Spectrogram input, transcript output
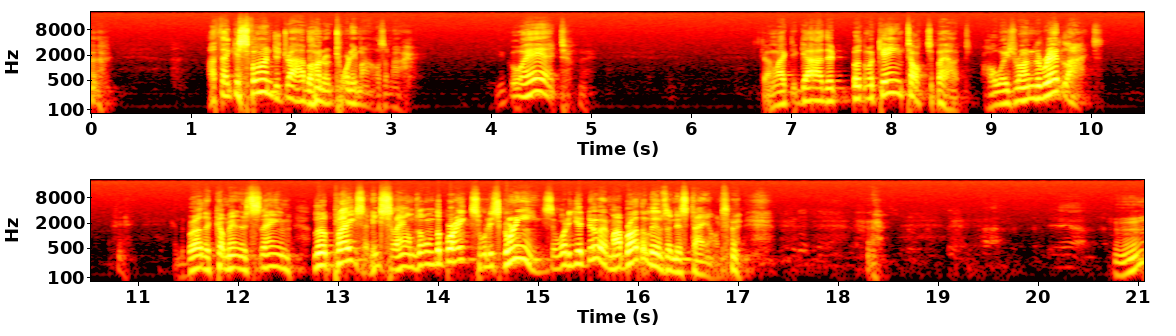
I think it's fun to drive 120 miles an hour. Go ahead. Kind of like the guy that Brother McCain talks about, always running the red lights. And the brother come in the same little place and he slams on the brakes when it's green. He said, What are you doing? My brother lives in this town. hmm?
